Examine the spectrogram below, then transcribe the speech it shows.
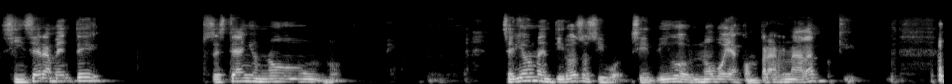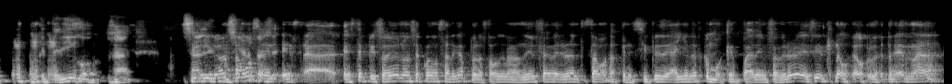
sinceramente, pues este año no, sería un mentiroso si, si digo no voy a comprar nada, porque, porque te digo, o sea, este episodio no sé cuándo salga, pero estamos grabando en febrero, entonces estamos a principios de año, es como que para en febrero decir que no voy a volver a traer nada.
